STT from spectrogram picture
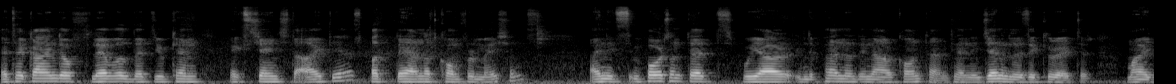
at a kind of level that you can exchange the ideas, but they are not confirmations. And it's important that we are independent in our content. And in general, as a curator, my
